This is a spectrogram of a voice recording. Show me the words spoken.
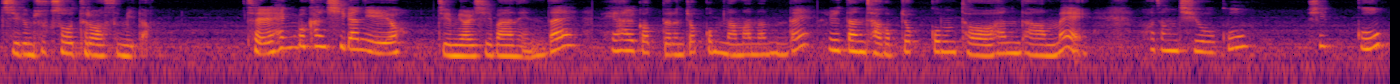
지금 숙소 들어왔습니다. 제일 행복한 시간이에요. 지금 10시 반인데 해야 할 것들은 조금 남았는데 일단 작업 조금 더 한 다음에 화장 지우고 씻고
